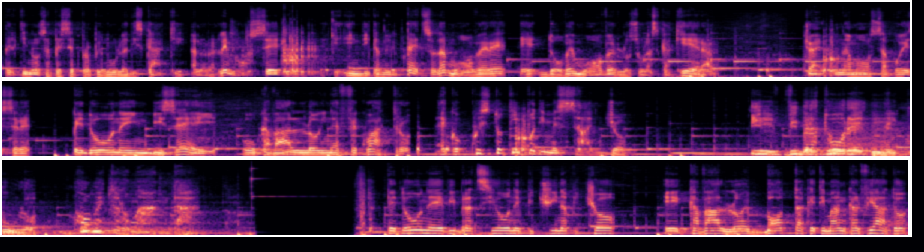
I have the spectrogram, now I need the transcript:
per chi non sapesse proprio nulla di scacchi, allora le mosse indicano il pezzo da muovere e dove muoverlo sulla scacchiera. Cioè, una mossa può essere pedone in B6 o cavallo in F4. Ecco, questo tipo di messaggio. Il vibratore nel culo, come te lo manda? Pedone e vibrazione piccina picciò e cavallo e botta che ti manca il fiato?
